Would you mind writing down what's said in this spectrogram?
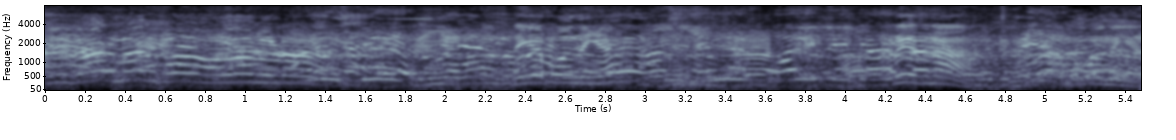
இது வேற மாதிரி போவோம் அவ்வளவுதான் சொல்றாங்க நீங்க தான் நீங்க போந்தீங்க ரேசனா போந்தீங்க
